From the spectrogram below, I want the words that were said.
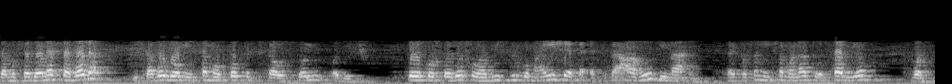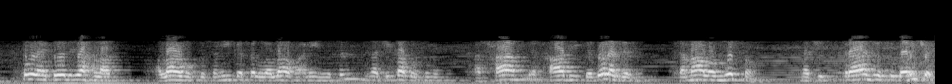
da mu se donese voda i sa vodom je samo poprskao svoju odjeću. To je ko što je došlo u hadisu drugom Aisha, pa etba'ahu bima'in. Pa je poslanik samo na to stavio vodu. To je to je jahlat. Allahovog poslanika sallallahu alaihi wa sallam, znači kako su mu ashabi, ashabi, kad dolaze sa malom djecom, znači tražili su baričak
